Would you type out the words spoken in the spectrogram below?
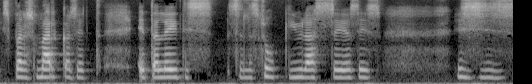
siis pärast märkas, et, et ta leidis selle soki ülesse ja siis, ja siis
